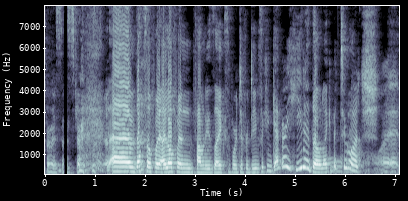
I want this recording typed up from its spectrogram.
for his sister. Um, that's so funny. I love when families like support different teams. It can get very heated though like a bit too much. What?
